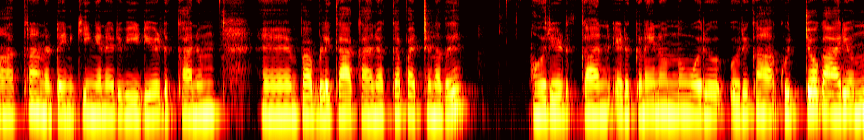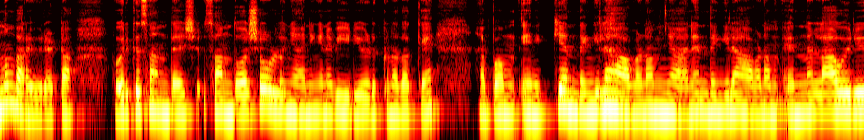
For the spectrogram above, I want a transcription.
മാത്രമാണ് കേട്ടോ എനിക്ക് ഇങ്ങനെ ഒരു വീഡിയോ എടുക്കാനും പബ്ലിക് ആക്കാനൊക്കെ പറ്റണത് ഒരു എടുക്കാൻ എടുക്കണതിനൊന്നും ഒരു ഒരു കുറ്റോ കാര്യം ഒന്നും പറയൂല കേട്ടോ അവർക്ക് സന്തോഷം സന്തോഷമുള്ളൂ ഞാനിങ്ങനെ വീഡിയോ എടുക്കണതൊക്കെ. അപ്പം എനിക്ക് എന്തെങ്കിലും ആവണം ഞാൻ എന്തെങ്കിലും ആവണം എന്നുള്ള ആ ഒരു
